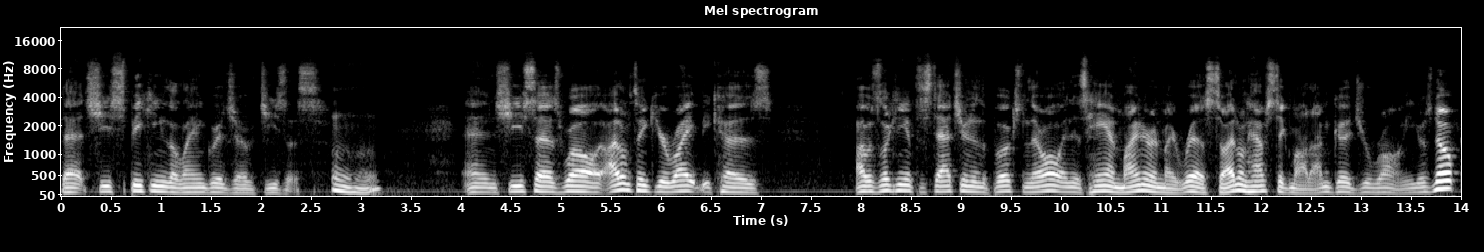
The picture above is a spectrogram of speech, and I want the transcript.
that she's speaking the language of Jesus, Mm-hmm. and she says, "Well, I don't think you're right because." I was looking at the statue and in the books, and they're all in his hand. Mine are in my wrist, so I don't have stigmata. I'm good. You're wrong. He goes, Nope.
